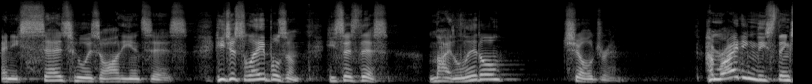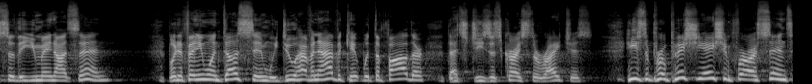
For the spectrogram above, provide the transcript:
And he says who his audience is. He just labels them. He says this My little children. I'm writing these things so that you may not sin. But if anyone does sin, we do have an advocate with the Father. That's Jesus Christ the righteous. He's the propitiation for our sins,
